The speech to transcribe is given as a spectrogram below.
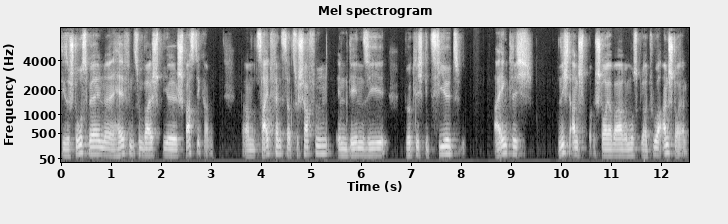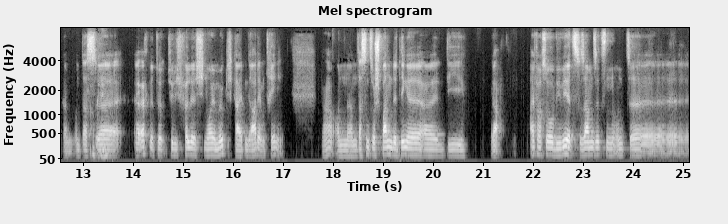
diese Stoßwellen helfen zum Beispiel Spastikern, ähm, Zeitfenster zu schaffen, in denen sie wirklich gezielt eigentlich nicht ansteuerbare Muskulatur ansteuern können. Und das okay. äh, eröffnet natürlich völlig neue Möglichkeiten, gerade im Training. Ja, und ähm, das sind so spannende Dinge, äh, die ja einfach so, wie wir jetzt zusammensitzen und äh,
